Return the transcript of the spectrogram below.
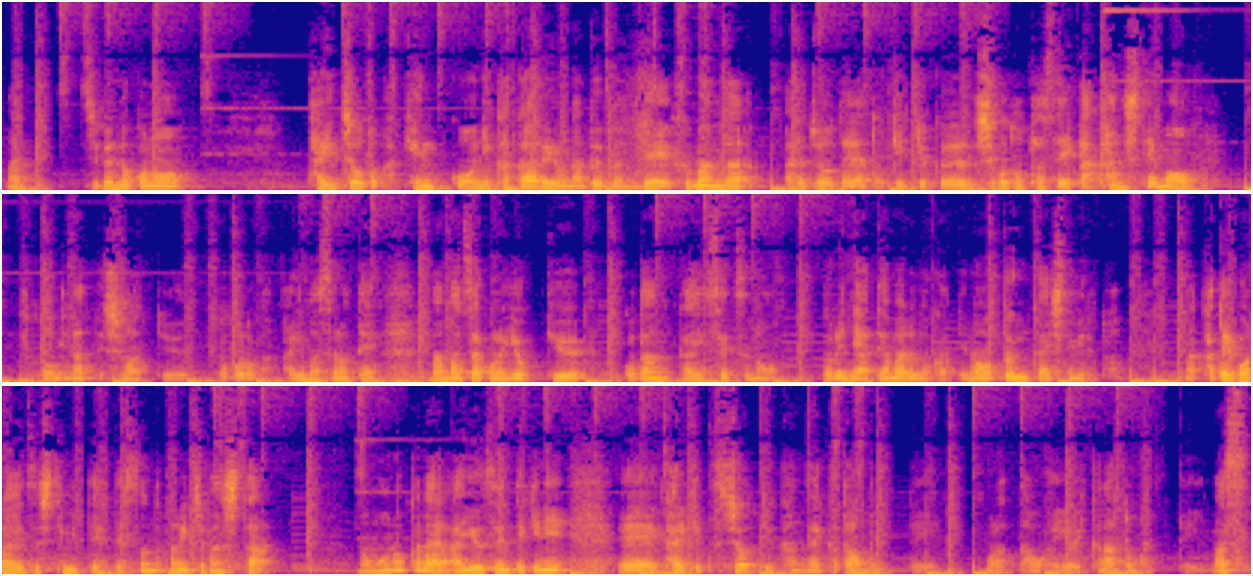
まあ、自分のこの体調とか健康に関わるような部分で不満がある状態だと結局仕事の達成感感じても不幸になってしまうっていうところがありますので、まあ、まずはこの欲求5段階説のどれに当てはまるのかっていうのを分解してみると、まあ、カテゴライズしてみてでその中の一番下のものから優先的に、え解決しようっていう考え方を持ってもらった方が良いかなと思っています。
